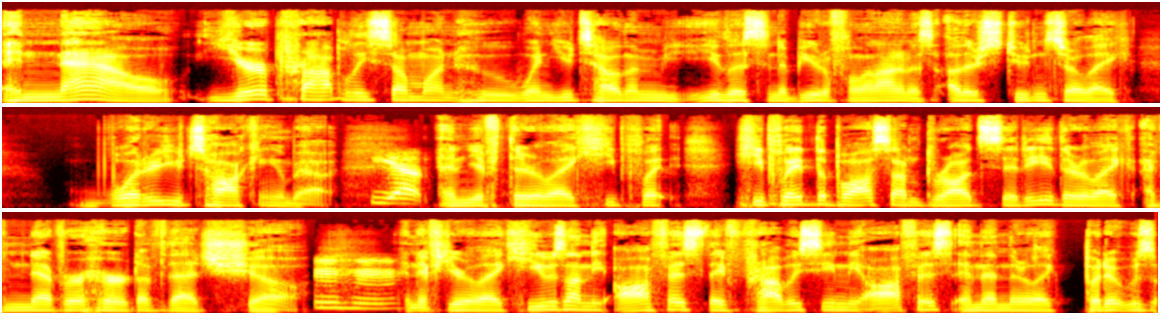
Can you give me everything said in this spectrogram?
And now you're probably someone who, when you tell them you listen to Beautiful Anonymous, other students are like, what are you talking about? Yep. And if they're like, he played, he played the boss on Broad City, they're like, I've never heard of that show. hmm And if you're like, he was on The Office, they've probably seen The Office. And then they're like, but it was,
